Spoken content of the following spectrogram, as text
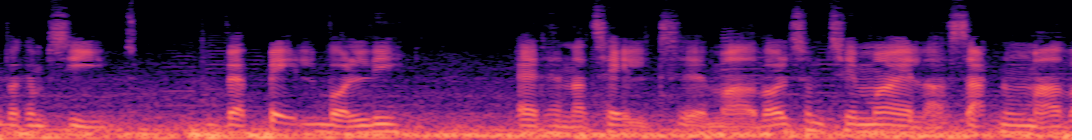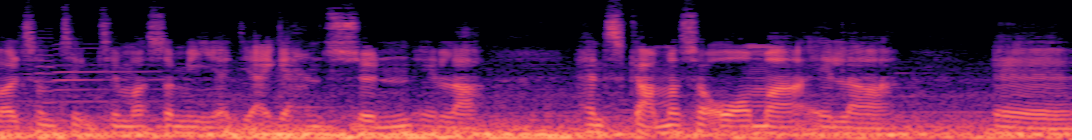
hvad kan man sige, verbal voldelig, at han har talt øh, meget voldsomt til mig, eller sagt nogle meget voldsomme ting til mig, som i, at jeg ikke er hans søn, eller han skammer sig over mig, eller øh,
